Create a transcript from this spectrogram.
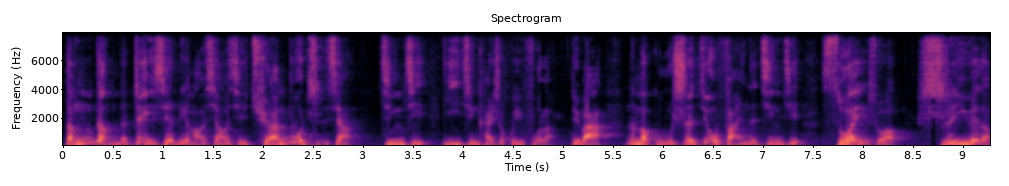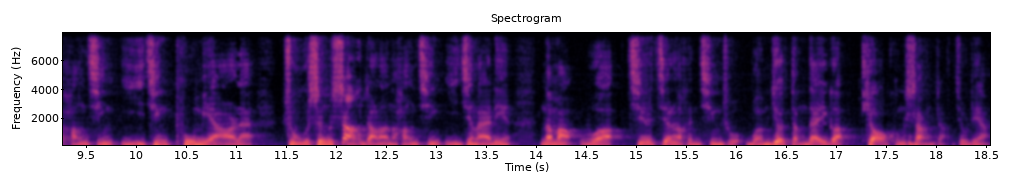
等等的这些利好消息，全部指向经济已经开始恢复了，对吧？那么股市就反映的经济，所以说十一月的行情已经扑面而来，主升上涨浪的行情已经来临。那么我其实结论很清楚，我们就等待一个跳空上涨，就这样。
